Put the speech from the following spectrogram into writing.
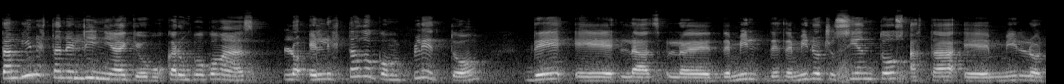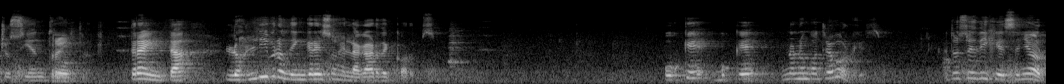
También están en línea, hay que buscar un poco más, el estado completo de, eh, las, de mil, desde 1800 hasta 1830 los libros de ingresos en la Garde Corps. Busqué, busqué, no lo encontré a Borges. Entonces dije, señor,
